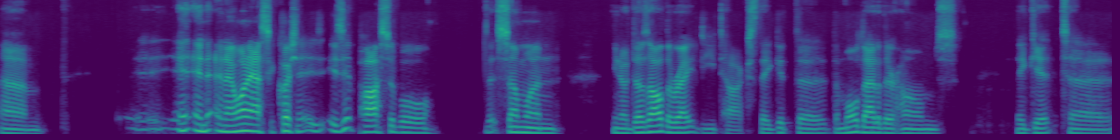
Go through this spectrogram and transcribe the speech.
Um and and I want to ask a question. Is, is it possible that someone you know does all the right detox. They get the the mold out of their homes. They get uh,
